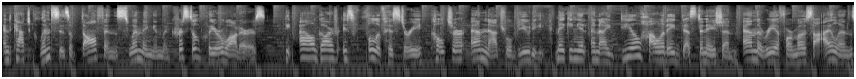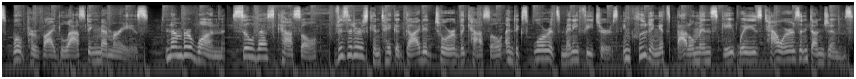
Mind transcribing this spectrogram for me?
and catch glimpses of dolphins swimming in the crystal clear waters. The Algarve is full of history, culture, and natural beauty, making it an ideal holiday destination, and the Ria Formosa Islands will provide lasting memories. Number 1. Silves Castle Visitors can take a guided tour of the castle and explore its many features, including its battlements, gateways, towers, and dungeons.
